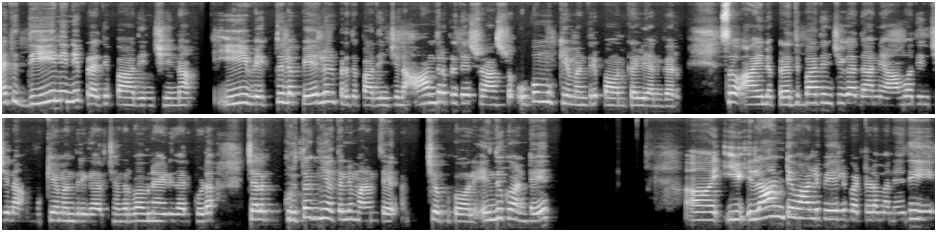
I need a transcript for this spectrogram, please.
అయితే దీనిని ప్రతిపాదించిన ఈ వ్యక్తుల పేర్లను ప్రతిపాదించిన ఆంధ్రప్రదేశ్ రాష్ట్ర ఉప ముఖ్యమంత్రి పవన్ కళ్యాణ్ గారు. సో ఆయన ప్రతిపాదించగా దాన్ని ఆమోదించిన ముఖ్యమంత్రి గారు చంద్రబాబు నాయుడు గారు కూడా చాలా కృతజ్ఞతల్ని మనం చెప్పుకోవాలి. ఎందుకంటే ఆ, ఇలాంటి వాళ్ళ పేర్లు పెట్టడం అనేది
